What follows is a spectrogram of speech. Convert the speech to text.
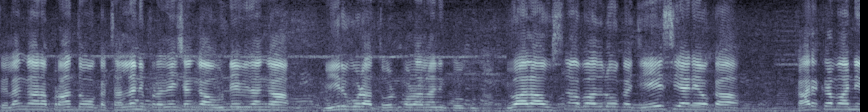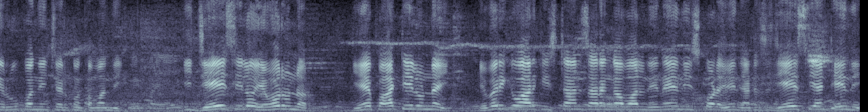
తెలంగాణ ప్రాంతం ఒక చల్లని ప్రదేశంగా ఉండే విధంగా మీరు కూడా తోడ్పడాలని కోరుకుంటాం ఇవాళ హుస్నాబాద్లో ఒక జేఏసీ అనే ఒక కార్యక్రమాన్ని రూపొందించారు కొంతమంది. ఈ జేఏసీలో ఎవరున్నారు? ఏ పార్టీలు ఉన్నాయి ఎవరికి వారికి ఇష్టానుసారంగా వాళ్ళు నిర్ణయం తీసుకోవడం ఏంది? అంటే జేఏసీ అంటే ఏంది?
